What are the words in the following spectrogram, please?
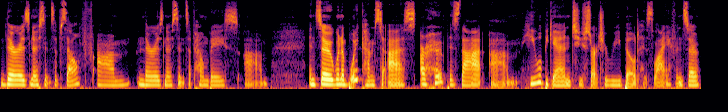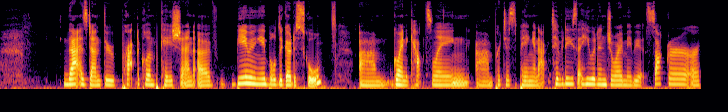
there is no sense of self. Um, there is no sense of home base. Um, and so when a boy comes to us, our hope is that um, he will begin to start to rebuild his life. And so that is done through practical implication of being able to go to school, um, going to counseling, um, participating in activities that he would enjoy. Maybe it's soccer, or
